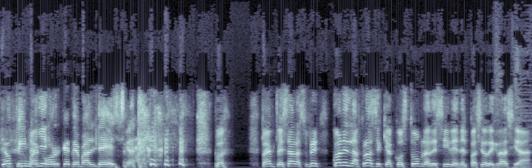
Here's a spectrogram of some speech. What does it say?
¿Qué opina Oye. Jorge de Valdés? Va va a empezar a sufrir. ¿Cuál es la frase que acostumbra decir en el Paseo de Gracia,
